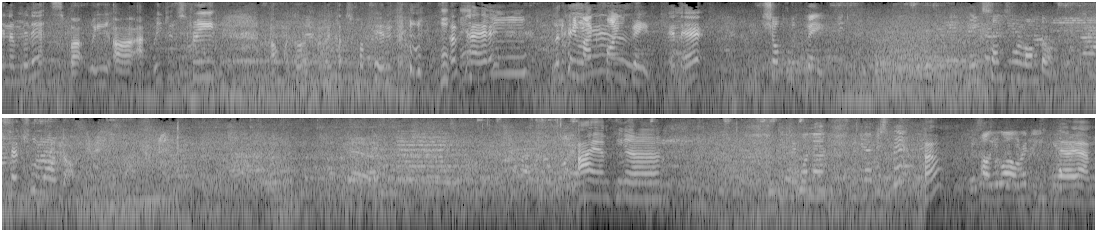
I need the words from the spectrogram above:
in a minute, but we are at Regent Street. Oh my god, my makeup's popping. okay. Look Looking like fine babe. In it. Chocolate babe. In central London. Central London. I am here. Do you wanna this bit? Huh? Oh you are already. Yeah, I am.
